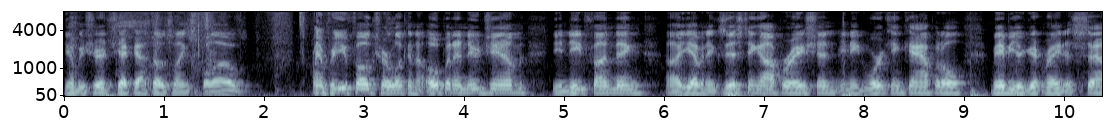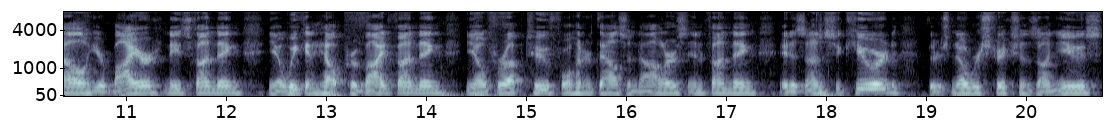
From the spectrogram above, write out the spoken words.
you know, be sure to check out those links below. And for you folks who are looking to open a new gym, you need funding. Uh, you have an existing operation, you need working capital. Maybe you're getting ready to sell. Your buyer needs funding. You know, we can help provide funding. You know, for up to four hundred thousand dollars in funding. It is unsecured. There's no restrictions on use.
